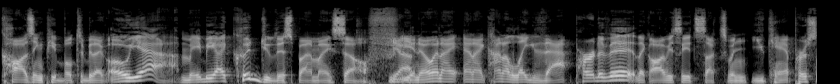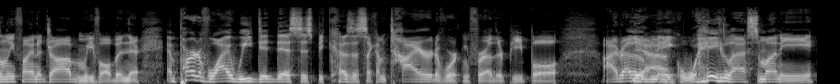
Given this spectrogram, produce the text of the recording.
causing people to be like, "Oh yeah, maybe I could do this by myself." Yeah. You know, and I and I kind of like that part of it. Like obviously it sucks when you can't personally find a job and we've all been there. And part of why we did this is because it's like I'm tired of working for other people. I'd rather Yeah. make way less money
